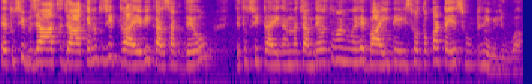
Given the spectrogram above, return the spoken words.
ਤੇ ਤੁਸੀਂ ਬਾਜ਼ਾਰ 'ਚ ਜਾ ਕੇ ਨਾ ਤੁਸੀਂ ਟਰਾਈ ਵੀ ਕਰ ਸਕਦੇ ਹੋ। ਜੇ ਤੁਸੀਂ ਟਰਾਈ ਕਰਨਾ ਚਾਹੁੰਦੇ ਹੋ, ਤੁਹਾਨੂੰ ਇਹ 22 2300 ਤੋਂ ਘੱਟ ਇਹ ਸੂਟ ਨਹੀਂ ਮਿਲੂਗਾ।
